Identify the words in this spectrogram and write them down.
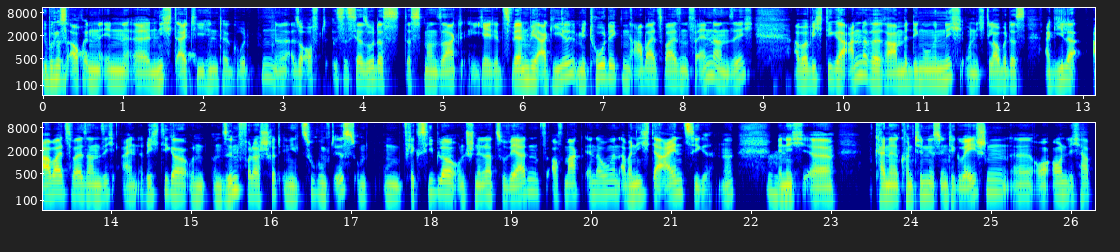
Übrigens auch in, in äh, Nicht-IT-Hintergründen. Ne? Also oft ist es ja so, dass, dass man sagt, ja, jetzt werden wir agil, Methodiken, Arbeitsweisen verändern sich. aber wichtige andere Rahmenbedingungen nicht. Und ich glaube, dass agile Arbeitsweise an sich ein richtiger und, und sinnvoller Schritt in die Zukunft ist, um, um, flexibler und schneller zu werden auf Marktänderungen, aber nicht der einzige. Ne? Mhm. Wenn ich äh, keine Continuous Integration äh, ordentlich habe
